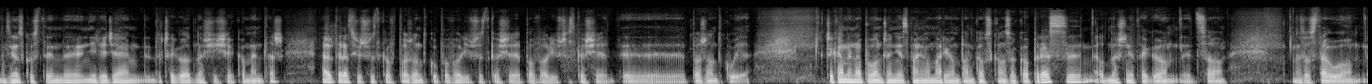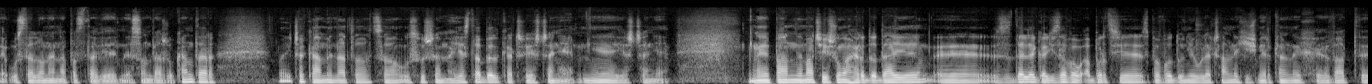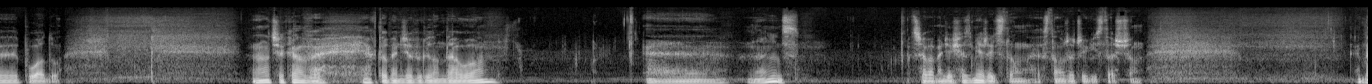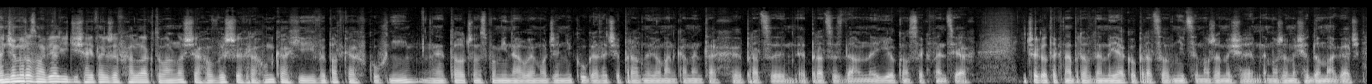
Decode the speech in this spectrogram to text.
W związku z tym nie wiedziałem, do czego odnosi się komentarz, ale teraz już wszystko w porządku, powoli wszystko się, powoli wszystko się yy, porządkuje. Czekamy na połączenie z panią Marią Pankowską z Okopres odnośnie tego, co zostało ustalone na podstawie sondażu Kantar. No i czekamy na to, co usłyszymy. Jest tabelka, czy jeszcze nie? Nie, jeszcze nie. Pan Maciej Schumacher dodaje, zdelegalizował aborcję z powodu nieuleczalnych i śmiertelnych wad płodu. No ciekawe, jak to będzie wyglądało. Eee, no nic. Trzeba będzie się zmierzyć z tą, z tą rzeczywistością. Będziemy rozmawiali dzisiaj także w Halo Aktualnościach o wyższych rachunkach i wypadkach w kuchni. To, o czym wspominałem, o dzienniku Gazecie Prawnej, o mankamentach pracy, pracy zdalnej i o konsekwencjach i czego tak naprawdę my jako pracownicy możemy się, możemy się domagać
